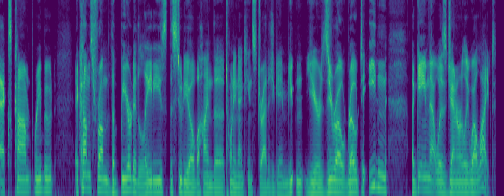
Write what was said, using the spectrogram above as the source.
XCOM reboot. It comes from The Bearded Ladies, the studio behind the 2019 strategy game Mutant Year Zero Road to Eden, a game that was generally well liked.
